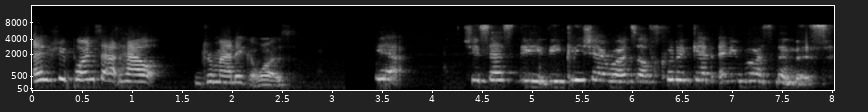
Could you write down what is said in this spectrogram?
And she points out how dramatic it was. Yeah. She says the, the cliche words of could it get any worse than this?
